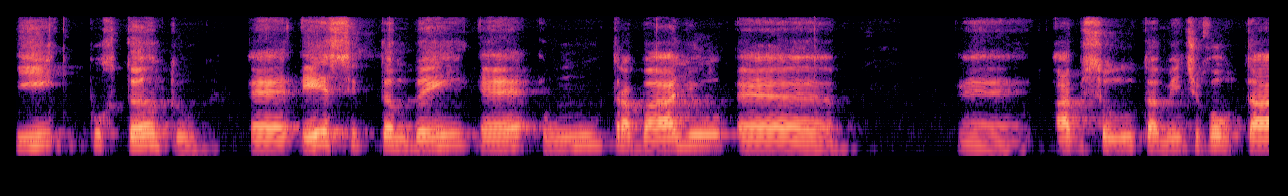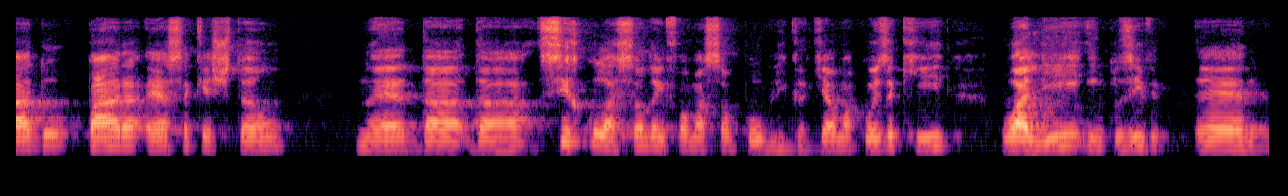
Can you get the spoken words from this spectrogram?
e, portanto, é, esse também é um trabalho é, é, absolutamente voltado para essa questão né, da, da, circulação da informação pública, que é uma coisa que o Ali, inclusive, é,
